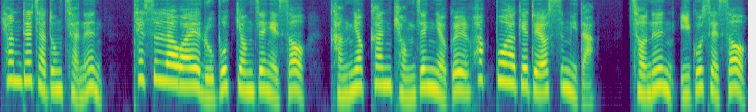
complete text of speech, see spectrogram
현대자동차는 테슬라와의 로봇 경쟁에서 강력한 경쟁력을 확보하게 되었습니다. 저는 이곳에서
